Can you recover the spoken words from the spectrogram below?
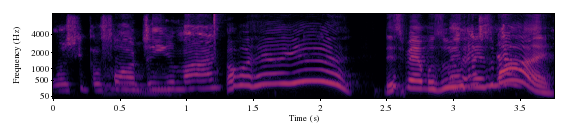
when she performed Do You Mind? Oh hell yeah! This man was Man, losing his that's- mind.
